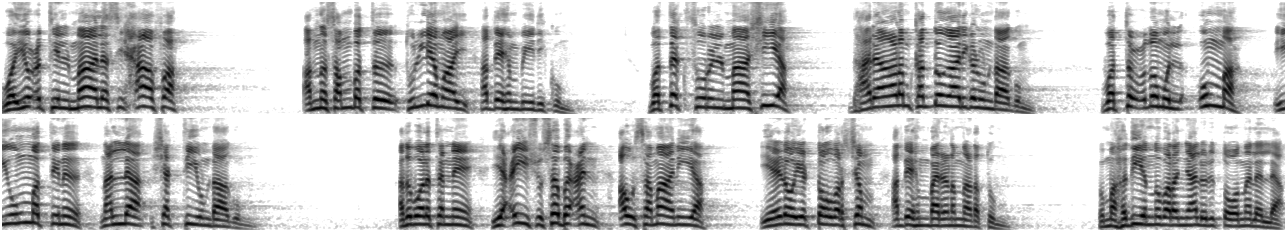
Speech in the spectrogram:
വയുഅത്തിൽ മാല സിഹാഫ. അന്ന് സമ്പത്ത് തുല്യമായി അദ്ദേഹം വീതിക്കും. വത്തക്സുറുൽ മാഷിയ ധാരാളം കന്നുകാലികൾ ഉണ്ടാകും. വത്തുമുൽ ഉമ്മ ഈ ഉമ്മത്തിന് നല്ല ശക്തിയുണ്ടാകും. അതുപോലെ തന്നെ ഔ സമാനിയ ഏഴോ എട്ടോ വർഷം അദ്ദേഹം ഭരണം നടത്തും. ഇപ്പം മഹദി എന്ന് പറഞ്ഞാൽ ഒരു തോന്നലല്ല.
